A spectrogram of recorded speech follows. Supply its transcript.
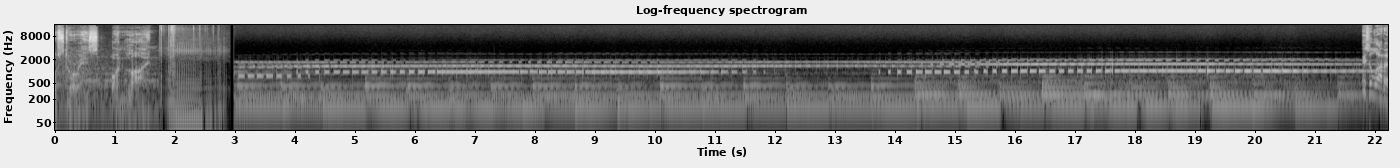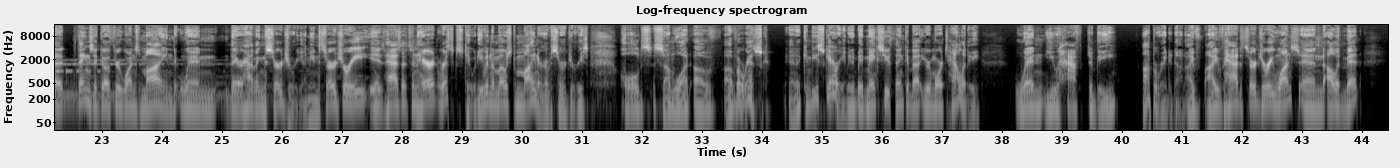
Ghost Stories Online. There's a lot of things that go through one's mind when they're having surgery. I mean, surgery is, has its inherent risks to it. Even the most minor of surgeries holds somewhat of, of a risk, and it can be scary. I mean, it, it makes you think about your mortality when you have to be operated on. I've I've had surgery once, and I'll admit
